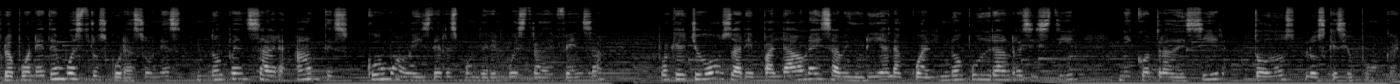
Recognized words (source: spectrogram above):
Proponed en vuestros corazones no pensar antes cómo habéis de responder en vuestra defensa, porque yo os daré palabra y sabiduría la cual no podrán resistir ni contradecir todos los que se opongan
